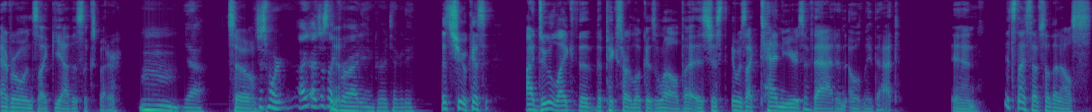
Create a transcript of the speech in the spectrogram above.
everyone's like yeah this looks better Mm, yeah. so Just more. I, I just like Yeah. variety and creativity. it's true because i do like the the pixar look as well but it's just it was like 10 years of that and only that and it's nice to have something else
